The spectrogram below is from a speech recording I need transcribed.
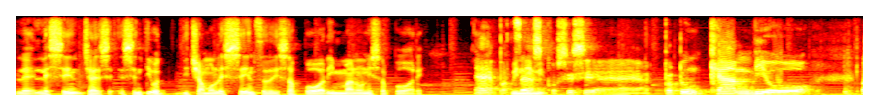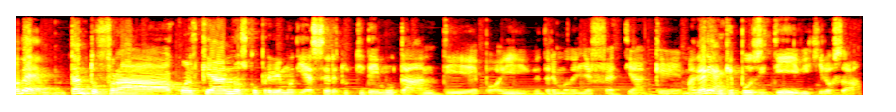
le, le sen- cioè, sentivo diciamo l'essenza dei sapori, ma non i sapori. Eh, pazzesco, Quindi... sì, sì, è proprio un cambio Vabbè, tanto fra qualche anno scopriremo di essere tutti dei mutanti e poi vedremo degli effetti anche, magari anche positivi, chi lo sa.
